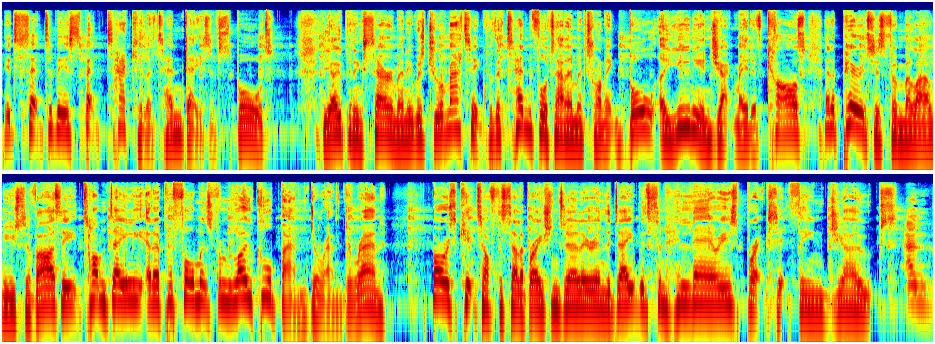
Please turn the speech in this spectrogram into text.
it's set to be a spectacular 10 days of sport. The opening ceremony was dramatic with a 10 foot animatronic bull, a Union Jack made of cars, and appearances from Malala Yousafzai, Tom Daley, and a performance from local band Duran Duran. Boris kicked off the celebrations earlier in the day with some hilarious Brexit themed jokes. And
